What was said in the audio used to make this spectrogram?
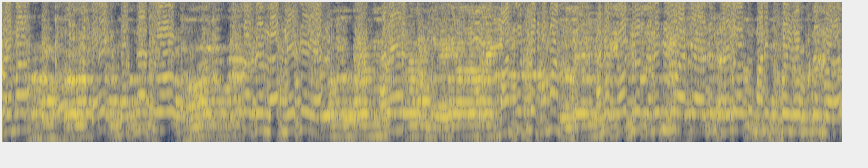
જેમાં દરેક દર્શનાર્થીઓ ઉત્સાહભેર લાભ લે છે. અને પાંચસો કિલો ખમણ અને સો કિલો જલેબીનું આજે હતું માની યોગ મંડળ દ્વારા.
